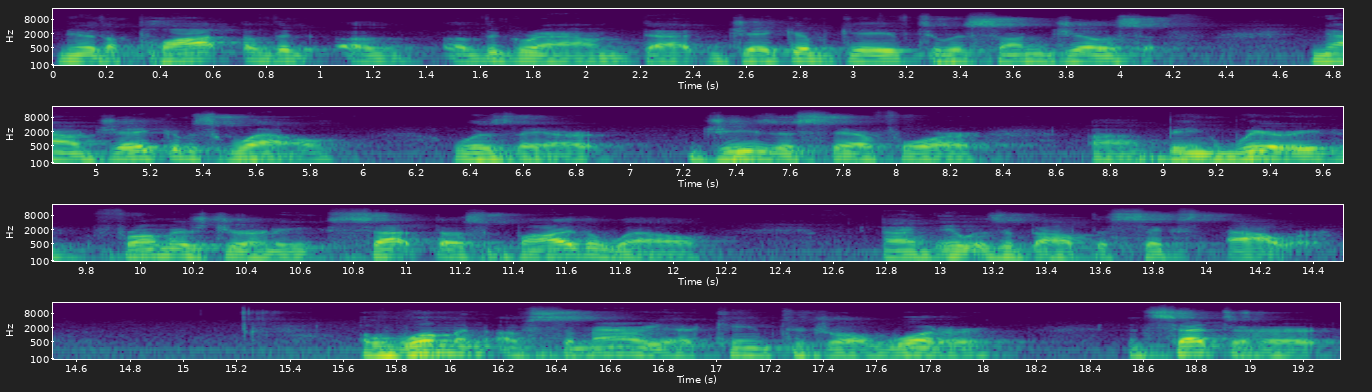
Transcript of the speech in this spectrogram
near the plot of the, of, of the ground that Jacob gave to his son Joseph. Now Jacob's well was there. Jesus, therefore, uh, being wearied from his journey, sat thus by the well, and it was about the sixth hour. A woman of Samaria came to draw water and said to her,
